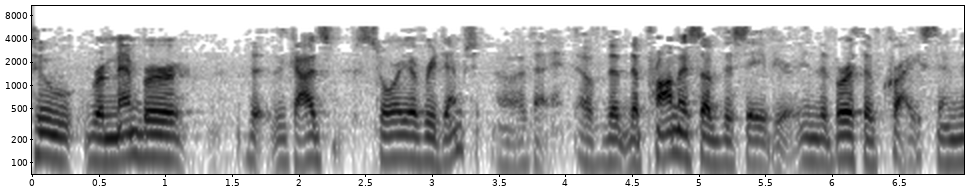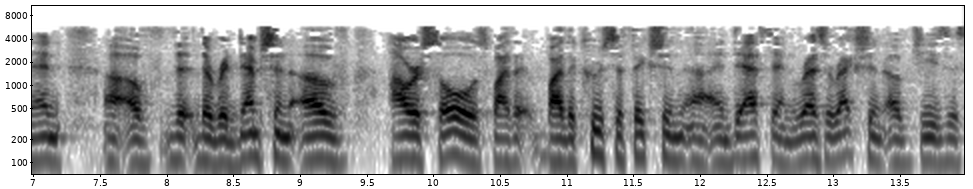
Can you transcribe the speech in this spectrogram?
to remember the, God's story of redemption, uh, that, of the, the promise of the Savior in the birth of Christ, and then uh, of the, the redemption of our souls by the by the crucifixion uh, and death and resurrection of Jesus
